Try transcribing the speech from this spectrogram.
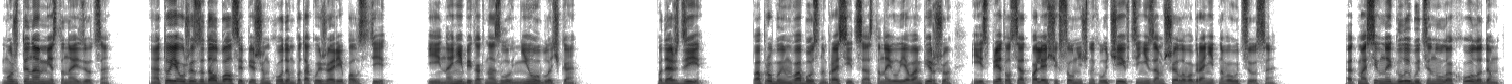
Может и нам место найдется. А то я уже задолбался пешим ходом по такой жаре ползти. И на небе, как назло, ни облачка. Подожди. Попробуем в обоз напроситься, остановил я вампиршу и спрятался от палящих солнечных лучей в тени замшелого гранитного утеса. От массивной глыбы тянуло холодом,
